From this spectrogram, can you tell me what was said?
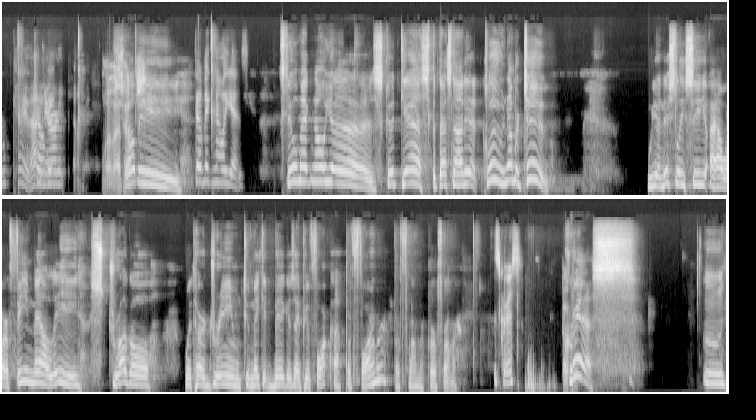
Okay, that Shelby? narrowed it down. Well, that helps. Shelby. The Magnolias. Steel Magnolias. Good guess, but that's not it. Clue number two. We initially see our female lead struggle with her dream to make it big as a, perform- a performer, performer, performer. This is Chris. Chris, Mm,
